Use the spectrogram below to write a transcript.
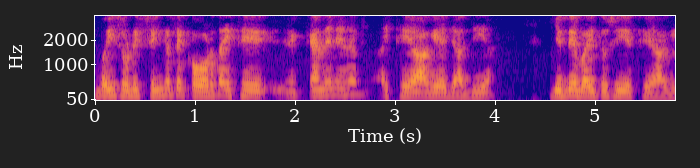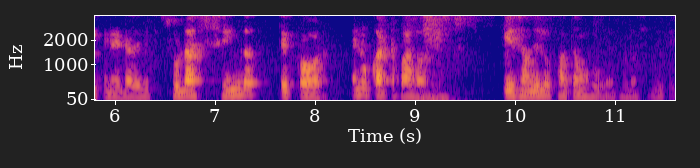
ਬਈ ਤੁਹਾਡੀ ਸਿੰਘ ਤੇ ਕੌਰ ਤਾਂ ਇੱਥੇ, ਕਹਿੰਦੇ ਨੇ ਨਾ, ਇੱਥੇ ਆ ਗਏ ਆਜ਼ਾਦੀ ਆ। ਜਿੱਦੇ ਬਾਈ ਤੁਸੀਂ ਇੱਥੇ ਆ ਗਏ ਕੈਨੇਡਾ ਦੇ ਵਿੱਚ, ਤੁਹਾਡਾ ਸਿੰਘ ਤੇ ਕੌਰ, ਇਹਨੂੰ ਕੱਟ ਪਾ ਦੋ ਇਹ ਸਮਝ ਲਓ, ਖਤਮ ਹੋ ਗਿਆ ਤੁਹਾਡਾ ਸਿੰਘ ਤੇ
